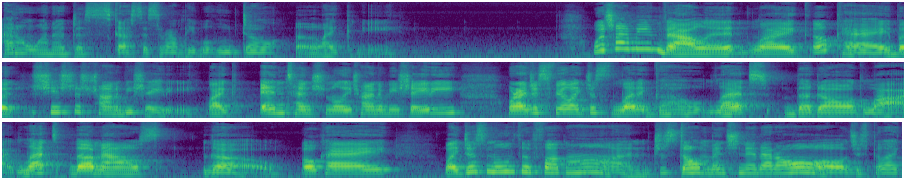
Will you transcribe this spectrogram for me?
I don't want to discuss this around people who don't like me. Which I mean, valid. Like, okay, but she's just trying to be shady. Like, intentionally trying to be shady. When I just feel like, just let it go. Let the dog lie. Let the mouse go. Okay? Like, just move the fuck on. Just don't mention it at all. Just be like,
